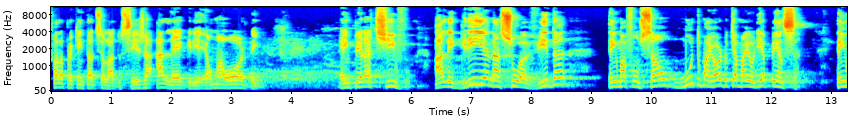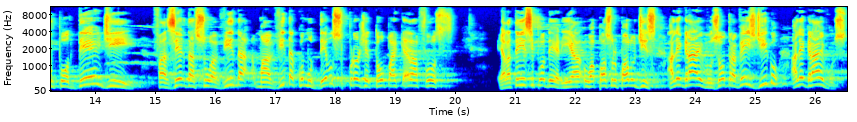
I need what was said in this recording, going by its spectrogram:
Fala para quem está do seu lado, seja alegre, é uma ordem, é imperativo. Alegria na sua vida tem uma função muito maior do que a maioria pensa. Tem o poder de fazer da sua vida uma vida como Deus projetou para que ela fosse. Ela tem esse poder, e a, o apóstolo Paulo diz: alegrai-vos, outra vez digo, alegrai-vos,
